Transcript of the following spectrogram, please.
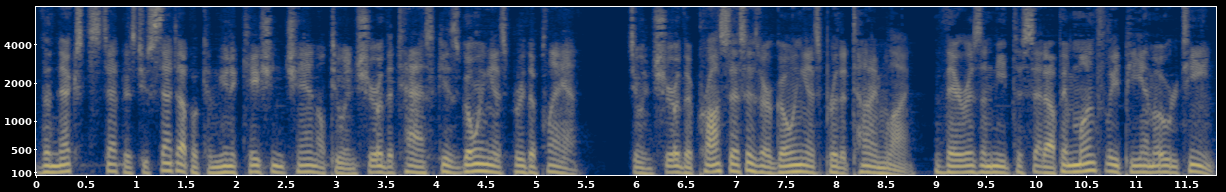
The next step is to set up a communication channel to ensure the task is going as per the plan. To ensure the processes are going as per the timeline, there is a need to set up a monthly PMO routine.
